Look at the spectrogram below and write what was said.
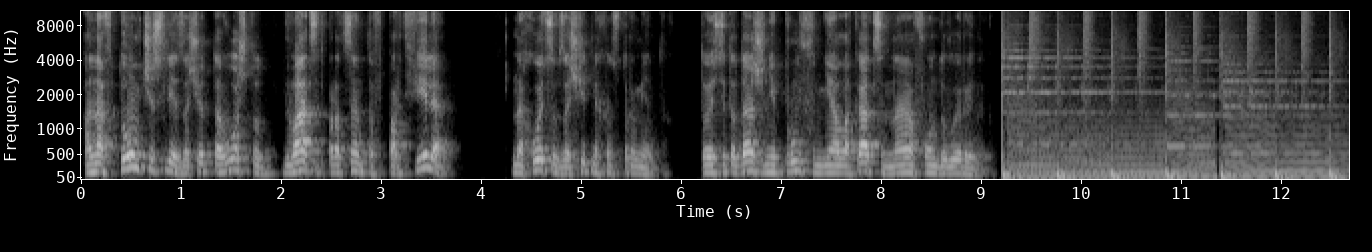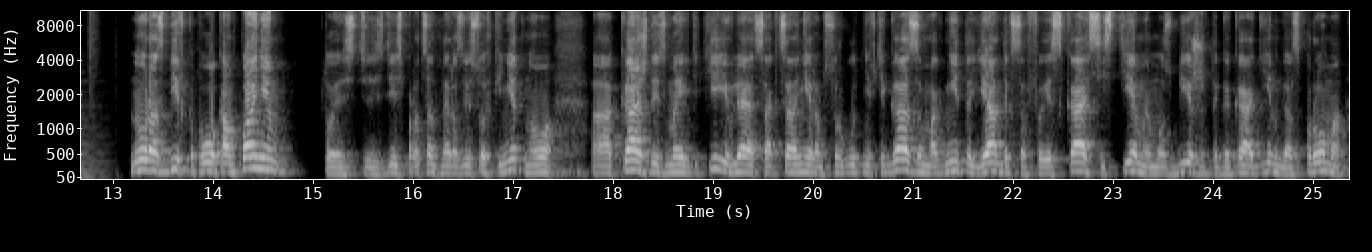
она в том числе за счет того, что 20% портфеля находится в защитных инструментах. То есть это даже не пруф, не аллокация на фондовый рынок. Ну, разбивка по компаниям, то есть здесь процентной развесовки нет, но а, каждый из моих детей является акционером Сургутнефтегаза, Магнита, Яндекса, ФСК, Системы, Мосбиржи, ТГК-1, Газпрома,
